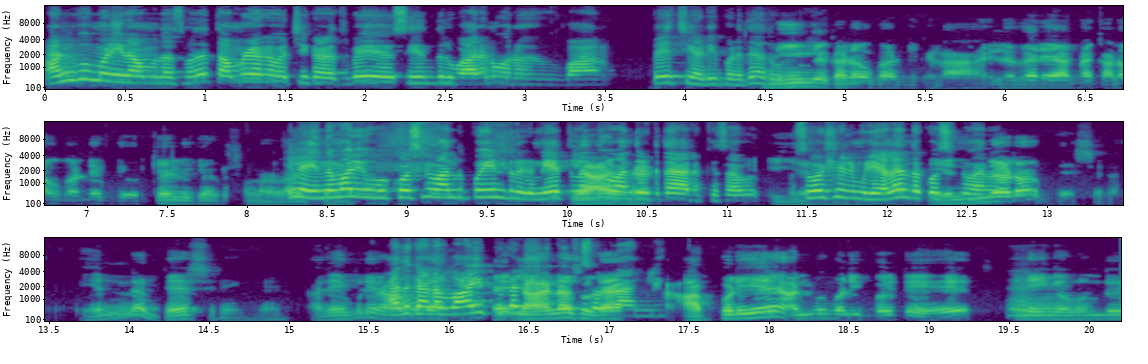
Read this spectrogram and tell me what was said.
அன்புமணி ராமதாஸ் வந்து தமிழக வெற்றி கழகத்துல போய் சேர்ந்துருவாருன்னு ஒரு பேச்சு அடிப்படுது அது நீங்க கனவு காண்டீங்களா இல்ல வேற யாருன்னா கனவு காண்டு இப்படி ஒரு கேள்வி கேட்க சொன்னாங்களா? இல்ல இந்த மாதிரி ஒரு கொஸ்டின் வந்து போயிட்டு இருக்கு. நேத்துல இருந்து? வந்துட்டு தான் இருக்கு. சோசியல் மீடியால இந்த கொஸ்டின் என்னடா பேசுறேன் என்ன பேசுறீங்க? அது எப்படி அதுக்கான வாய்ப்புகள் நான் என்ன சொல்றேன்? அப்படியே அன்புமணி போயிட்டு. நீங்க வந்து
